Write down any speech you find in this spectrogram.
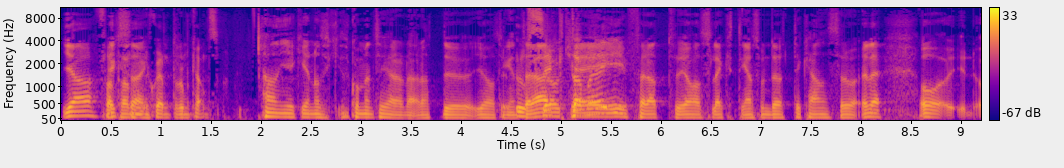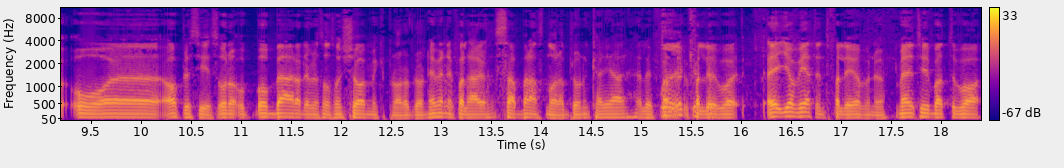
Ja, För att han exakt. skämtade om cancer. Han gick in och kommenterade där att du, jag tycker inte det är okej mig? för att jag har släktingar som dött i cancer. och- Eller, och, och, eh, ja precis. Och, och, och Bärad är väl en sån som kör mycket på Norra Brunn. Jag vet inte ifall det här sabbar hans Norra Brunn-karriär. Eller ifall, Nej, ifall det var, eh, jag vet inte ifall det är över nu. Men jag tycker bara att det var,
